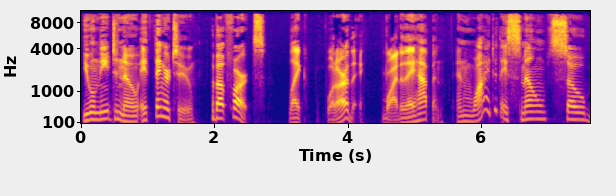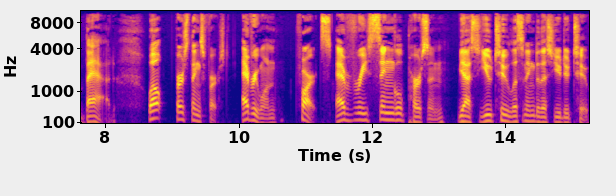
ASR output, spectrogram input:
you will need to know a thing or two about farts. Like, what are they? Why do they happen? And why do they smell so bad? Well, first things first. Everyone farts. Every single person. Yes, you too, listening to this, you do too.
